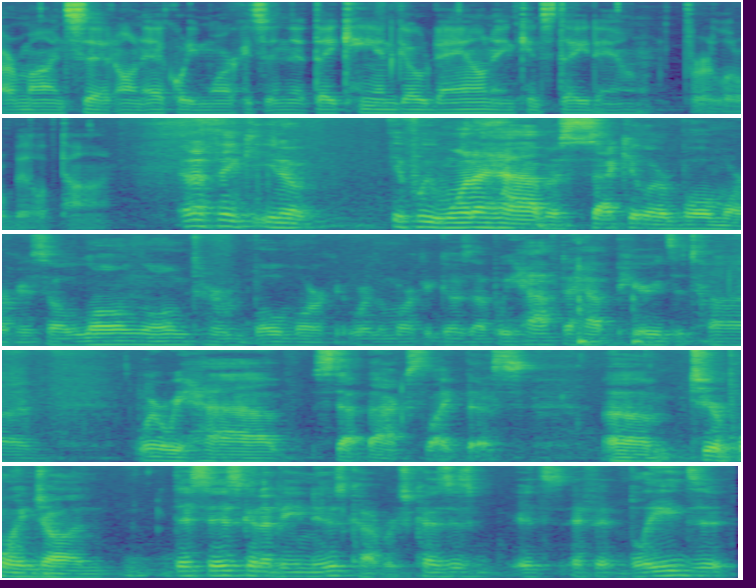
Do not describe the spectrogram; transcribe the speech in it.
our mindset on equity markets and that they can go down and can stay down for a little bit of time. And I think, you know, if we want to have a secular bull market, so a long, long term bull market where the market goes up, we have to have periods of time where we have step backs like this. Um, to your point, John, this is going to be news coverage because it's, it's if it bleeds, it,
